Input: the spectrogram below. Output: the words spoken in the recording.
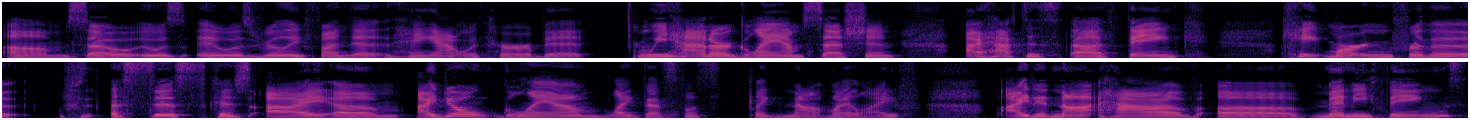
Um, so it was it was really fun to hang out with her a bit. We had our glam session. I have to uh, thank Kate Martin for the assist because I um I don't glam like that's, that's like not my life. I did not have uh many things,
